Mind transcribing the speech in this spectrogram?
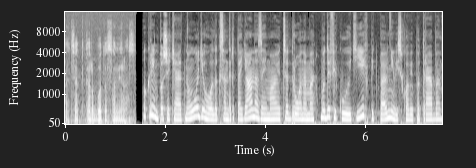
а ця така робота самий раз. Окрім пошиття етноодягу, Олександр та Яна займаються дронами, модифікують їх під певні військові потреби.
